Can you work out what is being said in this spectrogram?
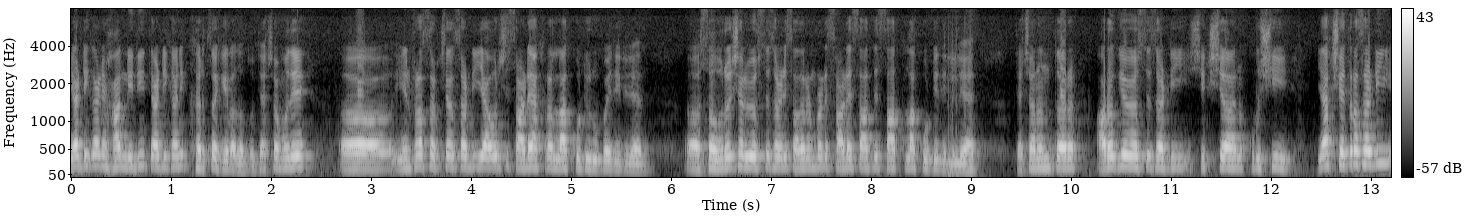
या ठिकाणी हा निधी त्या ठिकाणी खर्च केला जातो. त्याच्यामध्ये इन्फ्रास्ट्रक्चरसाठी यावर्षी साडे अकरा लाख कोटी रुपये दिलेले आहेत. संरक्षण व्यवस्थेसाठी साधारणपणे साडेसहा ते सात लाख कोटी दिलेले आहेत. त्याच्यानंतर आरोग्य व्यवस्थेसाठी शिक्षण कृषी या क्षेत्रासाठी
